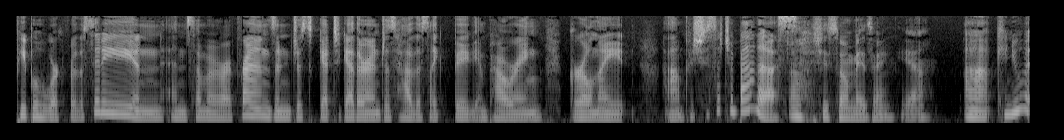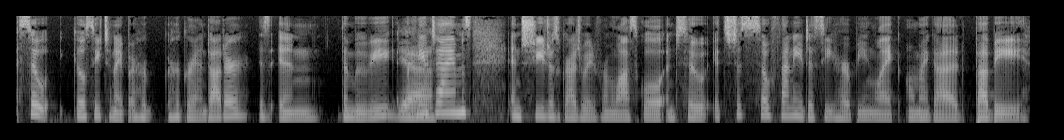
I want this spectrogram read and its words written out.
people who work for the city and and some of our friends, and just get together and just have this like big empowering girl night because she's such a badass. Oh, she's so amazing. Yeah. Uh, can you? So you'll see tonight, but her her granddaughter is in the movie a few times, and she just graduated from law school, and so it's just so funny to see her being like, "Oh my god, Bubby."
